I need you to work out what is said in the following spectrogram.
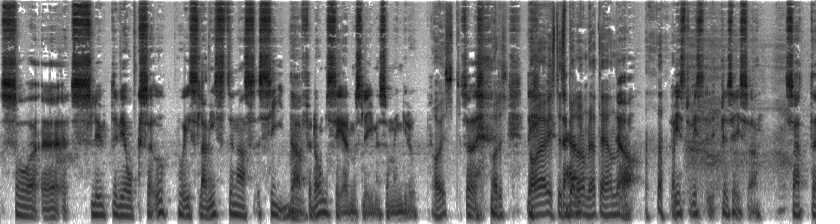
så eh, sluter vi också upp på islamisternas sida, mm. för de ser muslimer som en grupp. Ja, visst. Så, ja, det, ja, visst, det, det spelar dem rätt i händerna. Ja, visst, visst, precis. Va? Så att eh,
